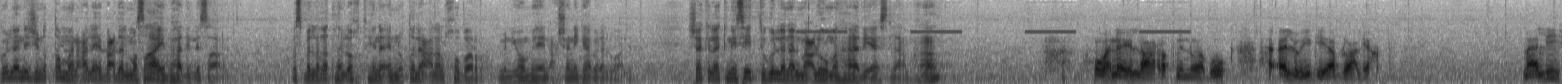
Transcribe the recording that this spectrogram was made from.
قلنا نجي نطمن عليه بعد المصايب هذه اللي صارت. بس بلغتنا الأخت هنا إنه طلع على الخبر من يومين عشان يقابل الوالد. شكلك نسيت تقول لنا المعلومة هذه يا إسلام ها؟ وأنا إيه اللي عرفني إنه أبوك. قال له يجي يقابله على اليخت. ما قاليش.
